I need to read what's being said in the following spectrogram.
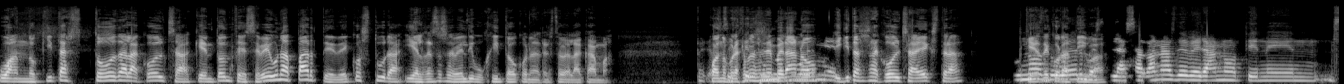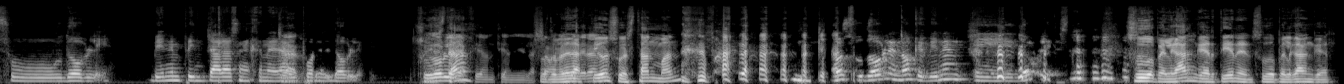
cuando quitas toda la colcha, que entonces se ve una parte de costura y el resto se ve el dibujito con el resto de la cama. Pero Cuando, si por ejemplo, estás en no verano duermes- y quitas esa colcha extra, tú que no es decorativa. duermes, Las sábanas de verano tienen su doble. Vienen pintadas en general Claro. por el doble. Su doble de acción tiene la su doble de acción, su standman, No, su doble no, que vienen eh, dobles. su doppelganger tienen, su doppelganger.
